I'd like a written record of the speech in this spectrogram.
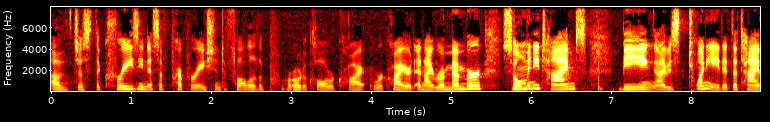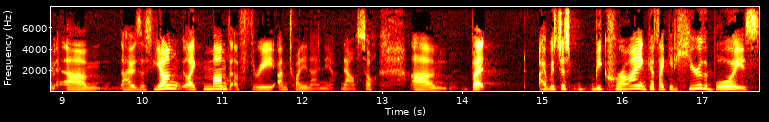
of just the craziness of preparation to follow the protocol requir- required. And I remember so many times being, I was 28 at the time, um, I was this young, like mom of three, I'm 29 now, so, um, but I was just be crying because I could hear the boys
